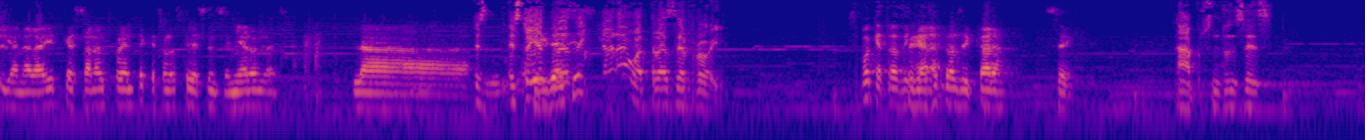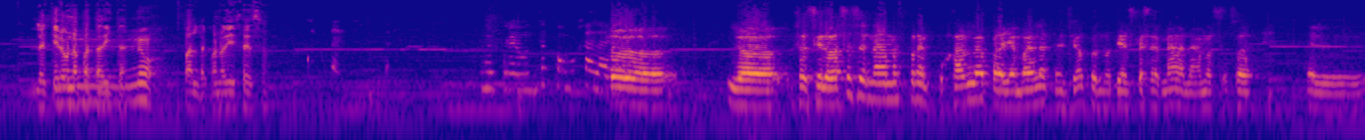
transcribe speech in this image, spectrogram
y a Naraid que están al frente, que son los que les enseñaron las, la, Es- ¿Estoy atrás de cara o atrás de Roy? Supongo que atrás de Serías cara. atrás de Ikara. Sí. Ah, pues entonces... Le tiro una patadita No. espalda cuando dice eso. Me pregunto cómo jalar. Lo, lo- o sea, si lo vas a hacer nada más para empujarla, para llamar la atención, pues no tienes que hacer nada, nada más. O sea, el-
